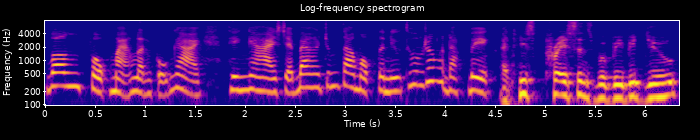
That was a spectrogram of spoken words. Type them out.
vâng phục mạng lệnh của Ngài thì Ngài sẽ ban cho chúng ta một tình yêu thương rất là đặc biệt And His presence will be with you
